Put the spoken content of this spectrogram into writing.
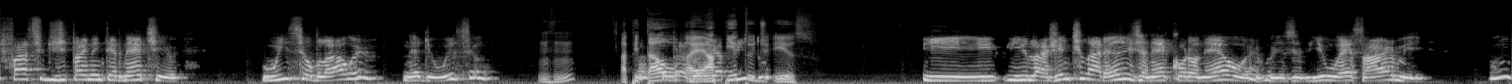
fácil digitar aí na internet whistleblower, né, de whistle. Uhum. Apital, é, apito, apito de... Isso. E, e agente laranja, né, coronel, US Army. Um,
